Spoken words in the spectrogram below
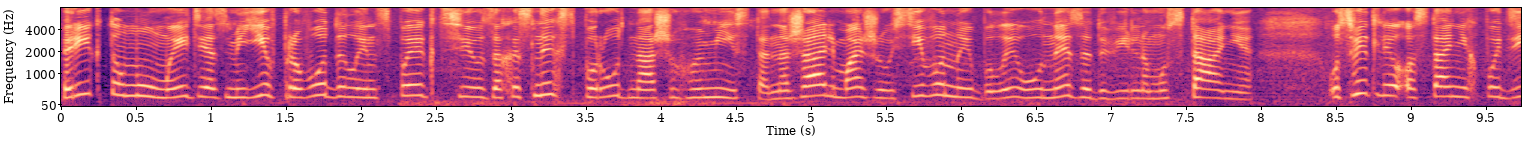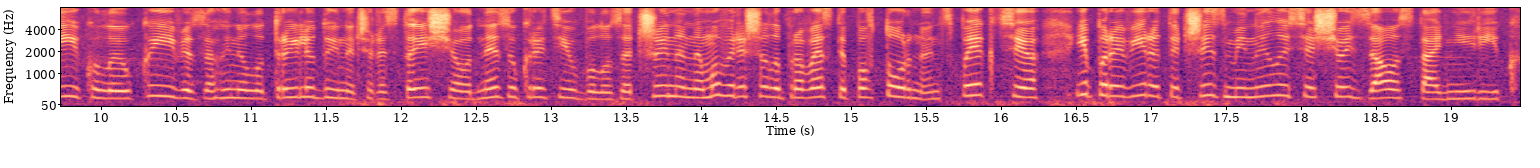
Рік тому медіа Зміїв проводили інспекцію захисних споруд нашого міста. На жаль, майже усі вони були у незадовільному стані. У світлі останніх подій, коли у Києві загинуло три людини через те, що одне з укриттів було зачинене, ми вирішили провести повторну інспекцію і перевірити, чи змінилося щось за останній рік.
